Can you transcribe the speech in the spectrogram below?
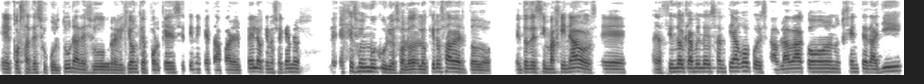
eh, cosas de su cultura, de su religión, que por qué se tiene que tapar el pelo, que no sé qué. es que soy muy curioso, lo, quiero saber todo. Entonces, imaginaos, eh, haciendo el Camino de Santiago, pues hablaba con gente de allí,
